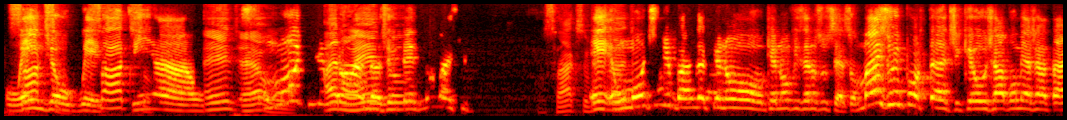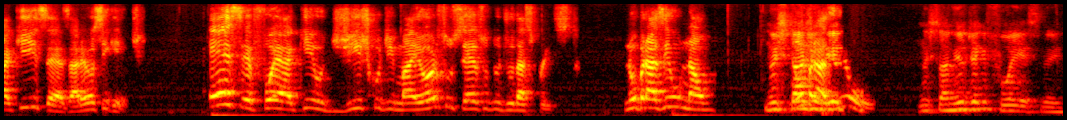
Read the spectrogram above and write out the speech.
o Saxo, Angel Wave, Saxo, tinha um, é, um monte de Iron bandas, Angel. entendeu? Mas, Saxo, é, um monte de bandas que não, que não fizeram sucesso. Mas o importante, que eu já vou me adiantar aqui, César, é o seguinte. Esse foi aqui o disco de maior sucesso do Judas Priest. No Brasil, não. No Estados no Brasil, Unidos. Nos Estados Unidos ele foi esse daí.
